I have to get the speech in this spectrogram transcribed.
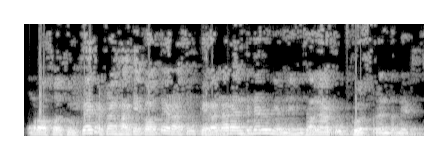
ngerasa juga kadang hakikatnya rasa juga karena rentenir ini misalnya aku bos rentenir.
